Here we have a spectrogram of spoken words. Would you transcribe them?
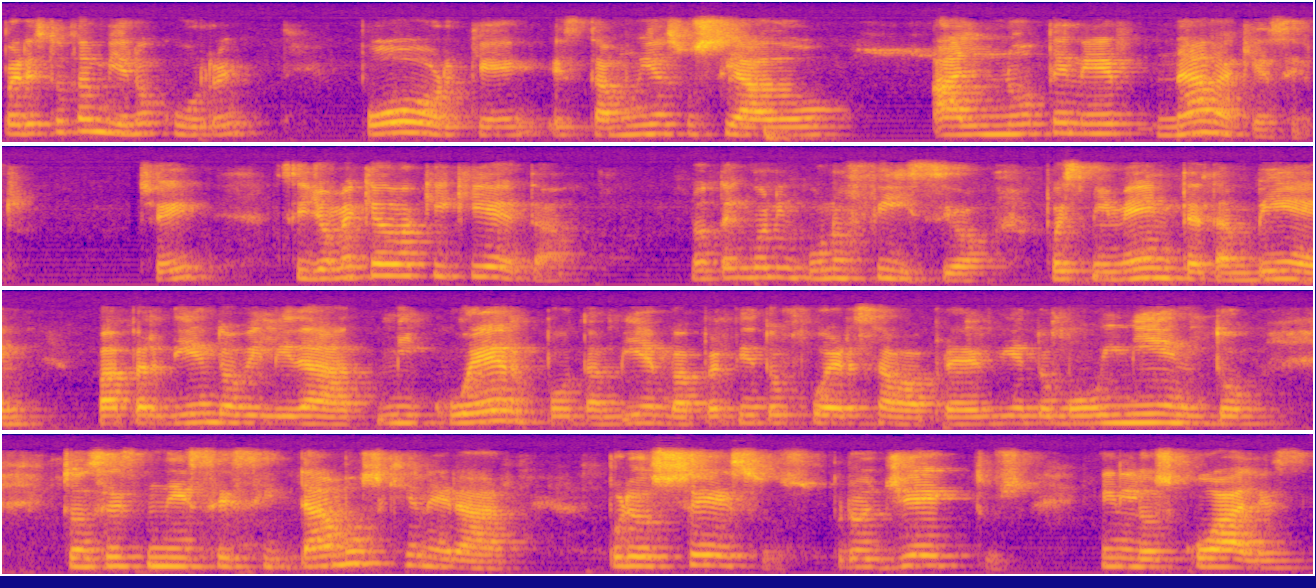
Pero esto también ocurre porque está muy asociado al no tener nada que hacer, ¿sí? Si yo me quedo aquí quieta, no tengo ningún oficio, pues mi mente también va perdiendo habilidad, mi cuerpo también va perdiendo fuerza, va perdiendo movimiento. Entonces necesitamos generar procesos, proyectos en los cuales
